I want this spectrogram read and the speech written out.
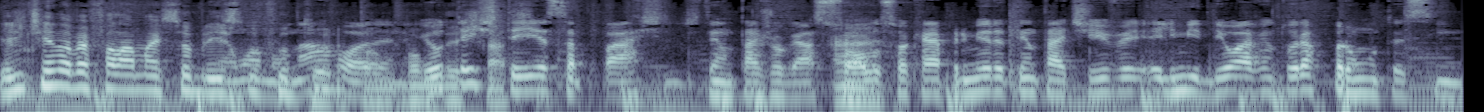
E a gente ainda vai falar mais sobre É isso no futuro. roda, então né? vamos Eu testei assim. essa parte de tentar jogar solo, É. só que a primeira tentativa ele me deu a aventura pronta, assim.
